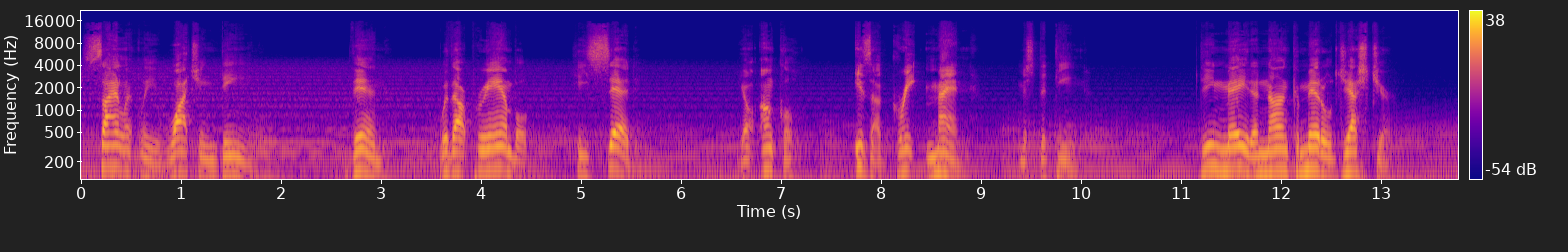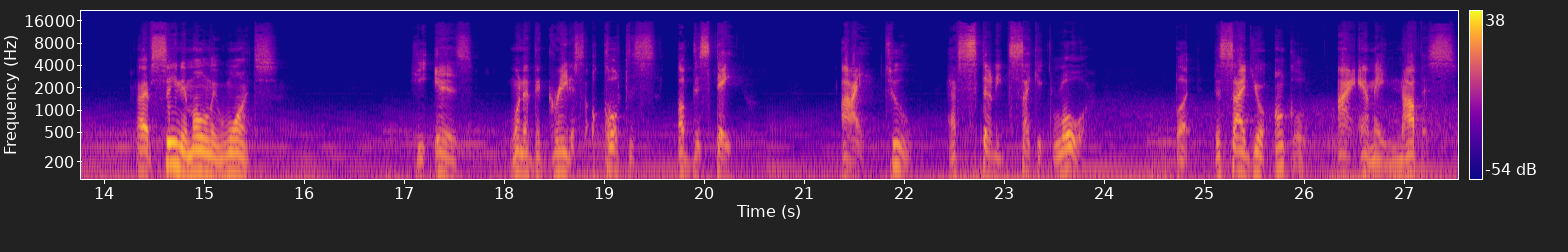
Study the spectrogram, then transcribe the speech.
silently watching Dean. Then, without preamble, he said, Your uncle is a great man, Mr. Dean. Dean made a noncommittal gesture. I have seen him only once. He is one of the greatest occultists of this day. I, too, have studied psychic lore, but beside your uncle, I am a novice.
